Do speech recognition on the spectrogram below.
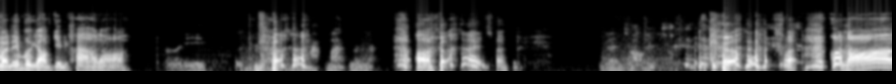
วันนี้มึงยอมกินข้าวแล้วเหรอ เออดีหักบัตรมึงอะเออ เงินช่องขอร้อง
